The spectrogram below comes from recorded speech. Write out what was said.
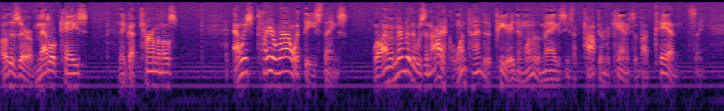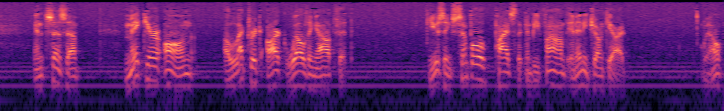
others are a metal case. They've got terminals. And we to play around with these things. Well, I remember there was an article one time that appeared in one of the magazines, like Popular Mechanics, about 10, see. And it says, uh, make your own electric arc welding outfit using simple parts that can be found in any junkyard. Well,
